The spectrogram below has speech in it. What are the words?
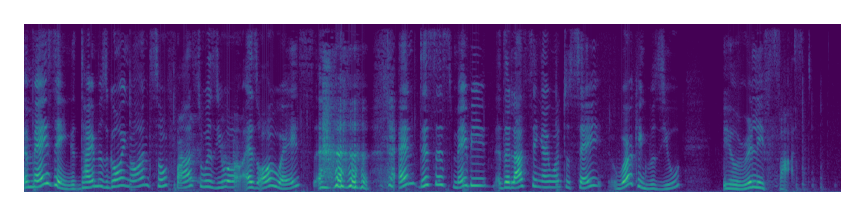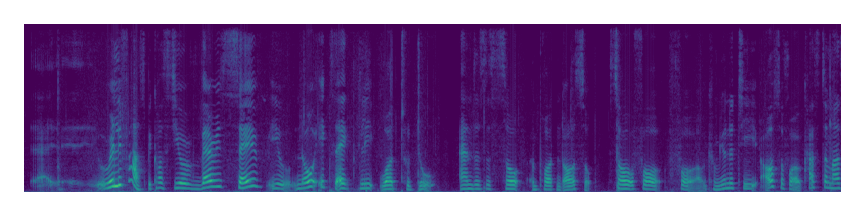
amazing. Time is going on so fast with you as always. and this is maybe the last thing I want to say. Working with you, you're really fast uh, really fast because you're very safe you know exactly what to do and this is so important also so for for our community also for our customers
